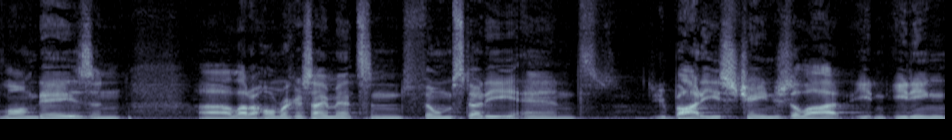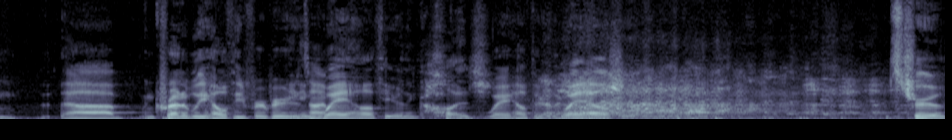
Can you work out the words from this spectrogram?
long days and uh, a lot of homework assignments and film study, and your body's changed a lot. Eating, eating uh, incredibly healthy for a period Eating of time. way healthier than college. Way healthier than Way college. healthier. It's true.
